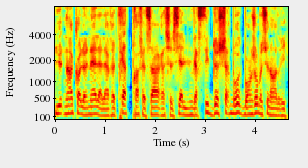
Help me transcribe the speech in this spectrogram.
lieutenant-colonel à la retraite, professeur associé à l'Université de Sherbrooke. Bonjour, M. Landry.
